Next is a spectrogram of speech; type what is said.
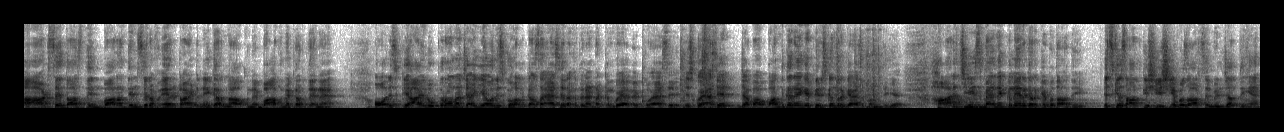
आठ से दस दिन, बारह दिन सिर्फ़ एयर टाइट नहीं करना आपने, बाद में कर देना है। और इसके आयल ऊपर होना चाहिए और इसको हल्का सा ऐसे रख देना ढक्कन को। या देखो, ऐसे। इसको ऐसे जब आप बंद करेंगे, फिर इसके अंदर गैस बनती है। हर चीज़ मैंने क्लियर करके बता दी। इसके साथ की शीशियाँ बाज़ार से मिल जाती हैं,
